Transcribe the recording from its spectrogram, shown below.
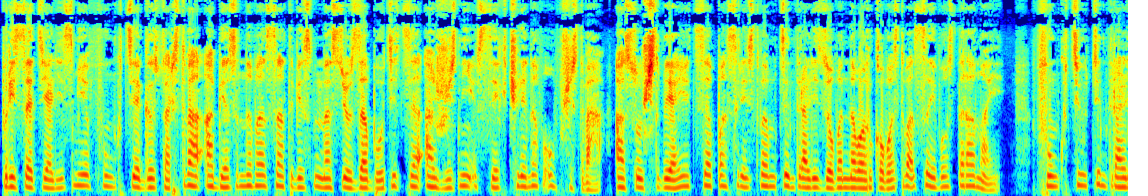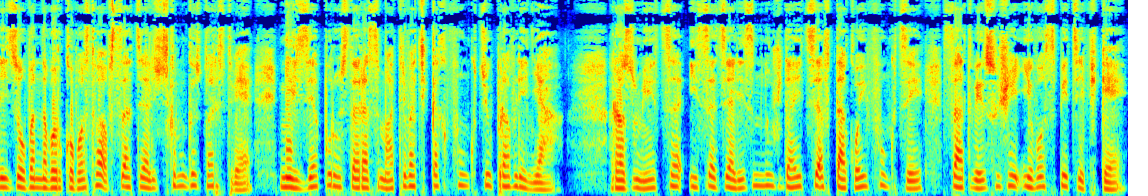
При социализме функция государства, обязанного соответственностью заботиться о жизни всех членов общества, осуществляется посредством централизованного руководства с его стороны. Функцию централизованного руководства в социалистическом государстве нельзя просто рассматривать как функцию управления. Разумеется, и социализм нуждается в такой функции, соответствующей его специфике.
